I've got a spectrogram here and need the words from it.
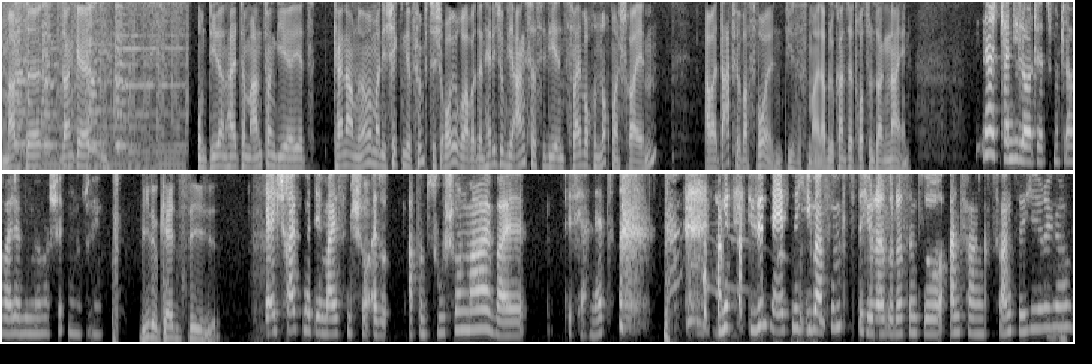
Matze, danke. Und die dann halt am Anfang dir jetzt, keine Ahnung, sagen wir mal, die schicken dir 50 Euro, aber dann hätte ich irgendwie Angst, dass sie dir in zwei Wochen nochmal schreiben, aber dafür was wollen dieses Mal. Aber du kannst ja trotzdem sagen, nein. ja, ich kenne die Leute jetzt mittlerweile, die mir was schicken. Deswegen. Wie du kennst die. Ja, ich schreibe mit den meisten schon, also ab und zu schon mal, weil ist ja nett. die, sind, die sind ja jetzt nicht über 50 oder so, das sind so Anfangs 20-Jährige.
